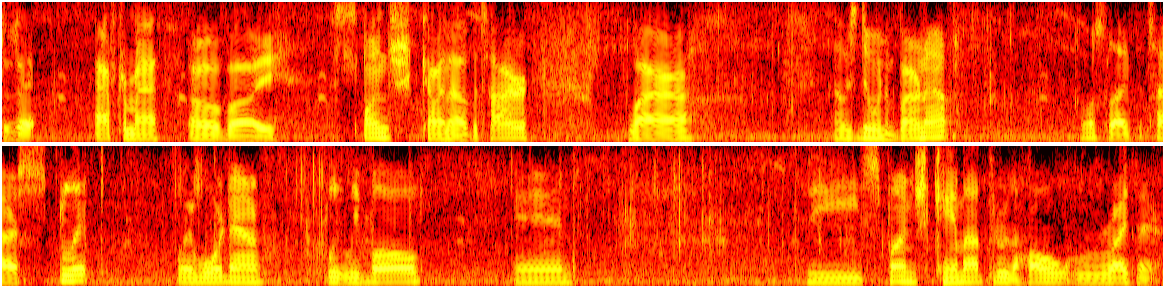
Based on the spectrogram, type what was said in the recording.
is an aftermath of a sponge coming out of the tire where I was doing a burnout. Looks like the tire split where it wore down completely bald and the sponge came out through the hole right there.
